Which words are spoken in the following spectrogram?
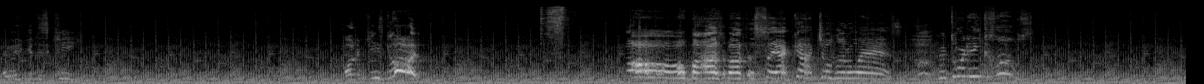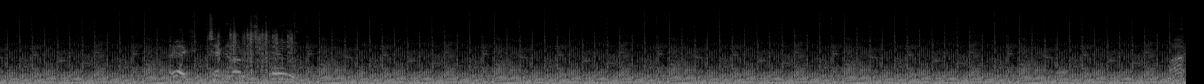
Let me get this key. Oh, the key's gone. Oh, but I was about to say, I got your little ass. The door didn't close. I gotta keep checking on the screen. I?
